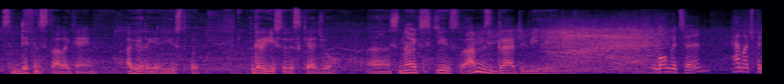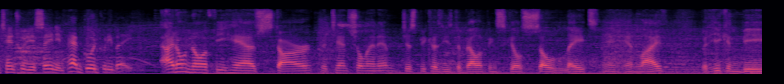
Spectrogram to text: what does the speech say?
it's a different style of game. I gotta get used to it. I gotta get used to the schedule. Uh, it's no excuse. So I'm just glad to be here. Longer term, how much potential do you see in him? How good could he be? I don't know if he has star potential in him just because he's developing skills so late in, in life. but he can be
